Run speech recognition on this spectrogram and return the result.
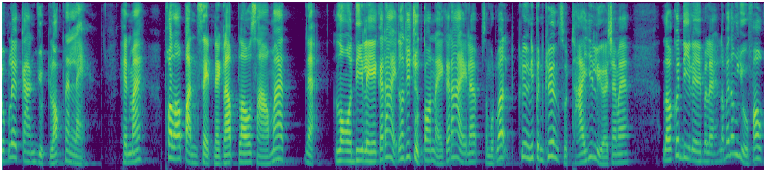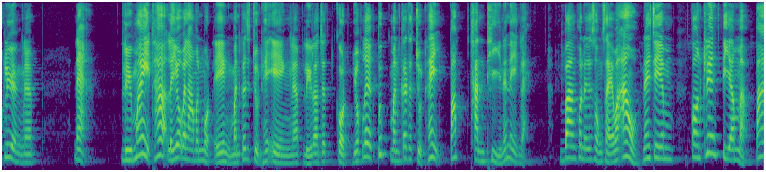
ยกเลิกการหยุดล็อกนั่นแหละ เห็นไหมพอเราปั่นเสร็จนะครับเราสามารถเนี่ยรอดีเลย์ก็ได้ เราจะจุดตอนไหนก็ได้นะสมมติว่าเครื่องนี้เป็นเครื่องสุดท้ายที่เหลือใช่ไหมเราก็ดีเลย์ไปเลยเราไม่ต้องอยู่เฝ้าเครื่องนะเนี่ยหรือไม่ถ้าระยะเวลามันหมดเอง มันก็จะจุดให้เองนะหรือเราจะกดยกเลิกปุ๊บมันก็จะจุดให้ปั๊บทันทีนั่นเองแหละ บางคนอาจจะสงสัยว่าเอ้านายเจมตอนเครื่องเตรียมอะป้า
